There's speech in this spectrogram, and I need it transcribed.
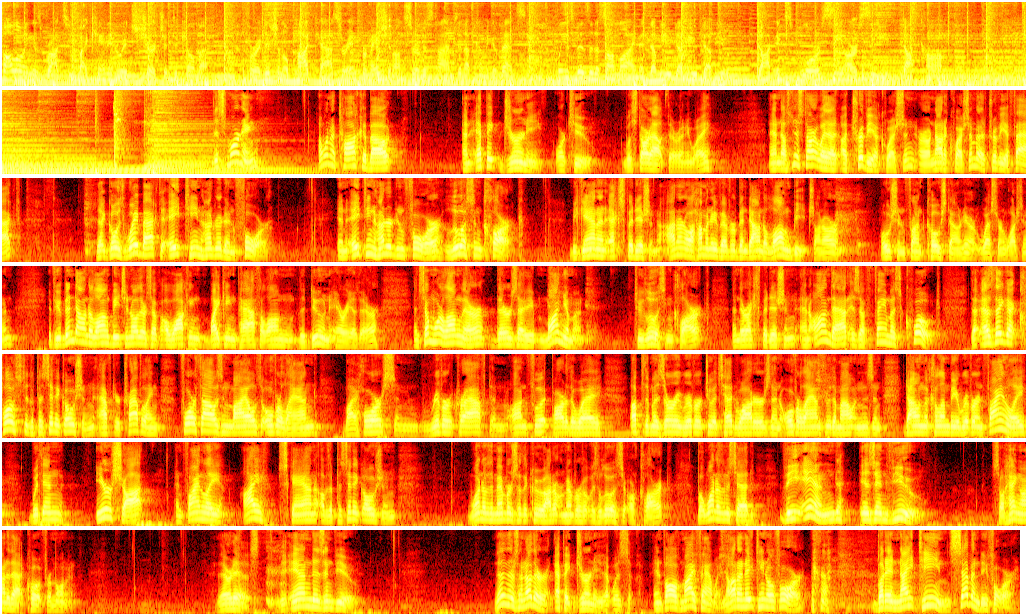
following is brought to you by Canyon Ridge Church in Tacoma. For additional podcasts or information on service times and upcoming events, please visit us online at www.explorecrc.com. This morning, I want to talk about an epic journey or two. We'll start out there anyway. And I'll just start with a, a, trivia question, or not a question, but a trivia fact that goes way back to 1804. In 1804, Lewis and Clark began an expedition. I don't know how many have ever been down to Long Beach on our oceanfront coast down here in western Washington. If you've been down to Long Beach, you know there's a, a walking, biking path along the dune area there. And somewhere along there, there's a monument to Lewis and Clark and their expedition. And on that is a famous quote that as they got close to the Pacific Ocean after traveling 4,000 miles overland by horse and river craft and on foot part of the way, up the Missouri River to its headwaters, and overland through the mountains and down the Columbia River, and finally, within earshot and finally eye scan of the Pacific Ocean, one of the members of the crew, I don't remember if it was Lewis or Clark, but one of them said, The end is in view. So hang on to that quote for a moment. There it is. The end is in view. Then there's another epic journey that was involved my family, not in 1804, but in 1974.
